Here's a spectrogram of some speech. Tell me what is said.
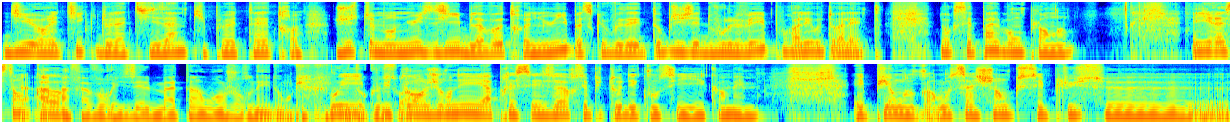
diurétique de la tisane qui peut être justement nuisible à votre nuit parce que vous êtes obligé de vous lever pour aller aux toilettes. Donc c'est pas le bon plan. Hein. Et il reste encore. À, favoriser le matin ou en journée, donc. Oui, plutôt, en journée. Après 16 heures, c'est plutôt déconseillé quand même. Et puis en, sachant que c'est plus, euh,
